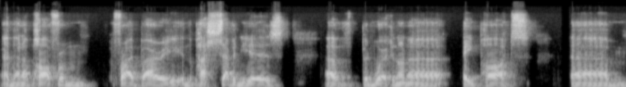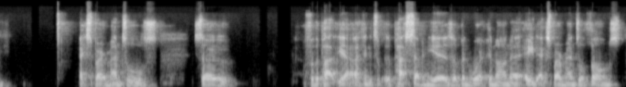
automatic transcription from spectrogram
and then apart from Fried Barry, in the past seven years, I've been working on a eight part um, experimentals. So for the past, yeah, I think it's the past seven years, I've been working on uh, eight experimental films.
